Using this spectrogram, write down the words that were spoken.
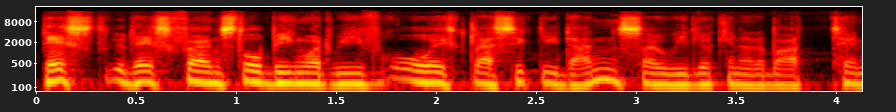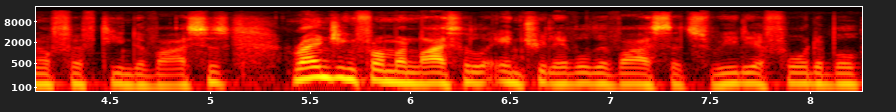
desk desk phone still being what we've always classically done. So we're looking at about ten or fifteen devices, ranging from a nice little entry level device that's really affordable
